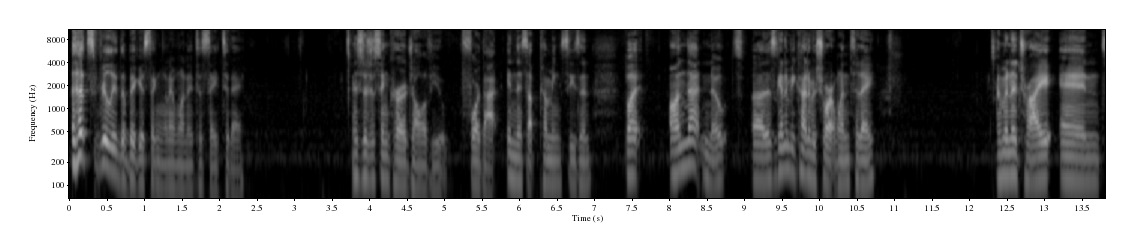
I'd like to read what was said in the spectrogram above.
that's really the biggest thing that I wanted to say today. Is to just encourage all of you for that in this upcoming season. But on that note, uh, this is going to be kind of a short one today. I'm going to try and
